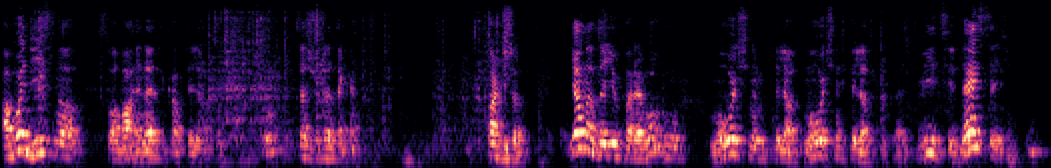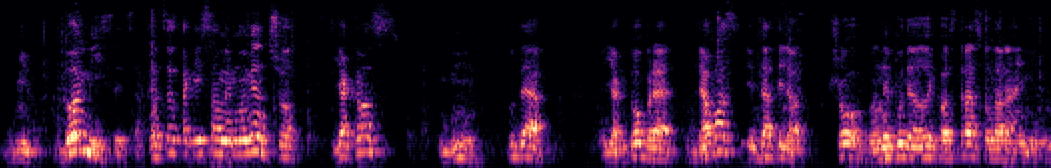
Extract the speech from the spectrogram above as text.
Або дійсно слаба генетика в телятах. Ну, це ж уже таке. Так що, я надаю перевагу молочним телят, молочних телят. Віці 10 днів до місяця. Оце такий самий момент, що якраз ну, буде як добре для вас і для телят, що не буде великого стресу на організм.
